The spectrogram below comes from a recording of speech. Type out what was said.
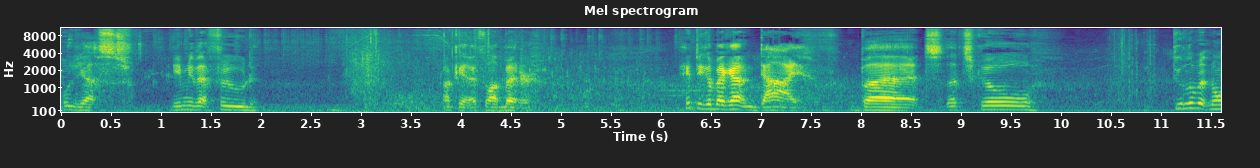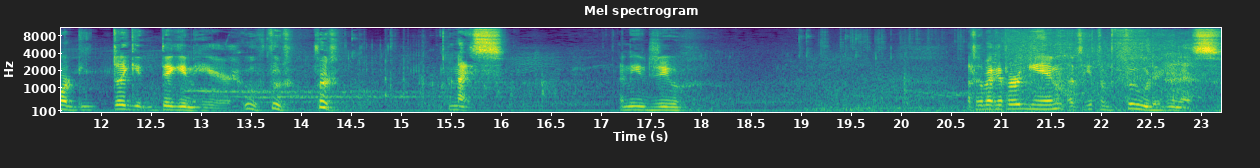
Oh yes. Give me that food. Okay, that's a lot better. hate to go back out and die, but let's go do a little bit more digging dig in here. Ooh, food, food. Nice. I need you. Let's go back up here again. Let's get some food in us.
